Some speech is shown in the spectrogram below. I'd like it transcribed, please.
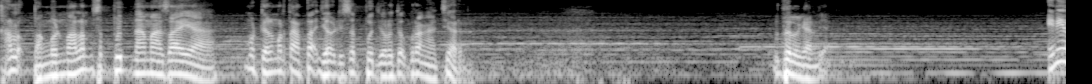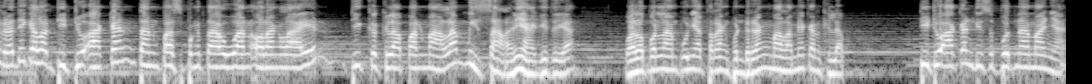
Kalau bangun malam sebut nama saya, modal mertabak jauh disebut ya untuk kurang ajar. Betul kan ya? Ini berarti kalau didoakan tanpa sepengetahuan orang lain di kegelapan malam misalnya gitu ya Walaupun lampunya terang benderang, malamnya kan gelap. Didoakan disebut namanya.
